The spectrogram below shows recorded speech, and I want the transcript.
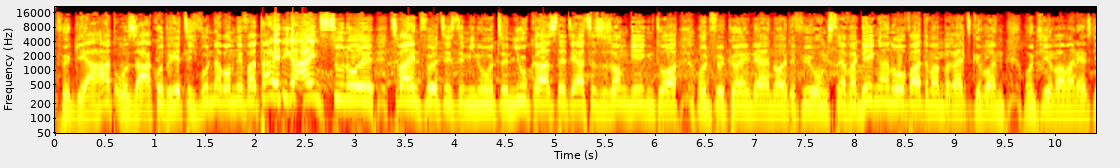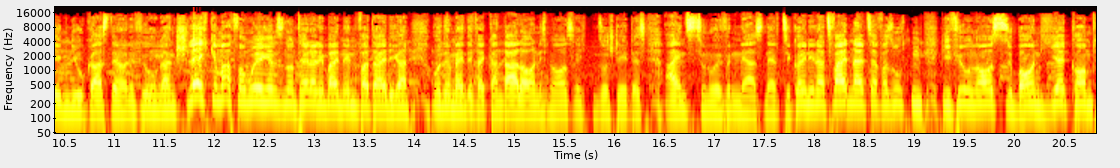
für Gerhard. Osako dreht sich wunderbar um den Verteidiger 1 zu 0, 42. Minute. Newcastles erste Saisongegentor und für Köln der erneute Führungstreffer. Gegen Hannover hatte man bereits gewonnen und hier war man jetzt gegen Newcastle der neue Führung. Schlecht gemacht von Williamson und Taylor, den beiden Innenverteidigern und im Endeffekt kann Dahler auch nicht mehr ausrichten. So steht es 1 zu 0 für den ersten FC Köln, in der zweiten Halbzeit versuchten, die Führung auszubauen. Hier kommt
